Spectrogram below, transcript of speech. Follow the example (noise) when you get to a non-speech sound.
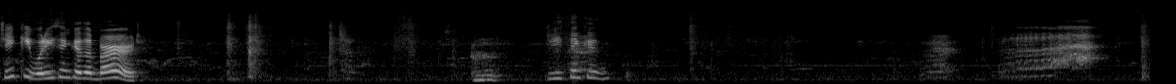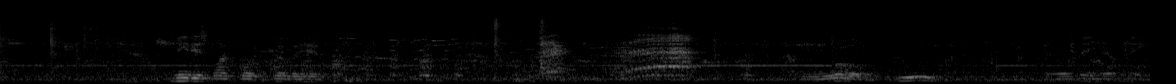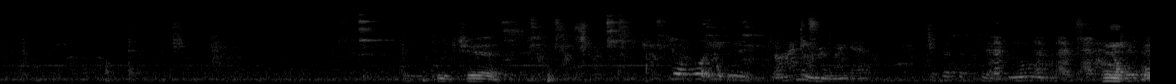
Tiki, what do you think of the bird? Do you think of... Meet is one for over here. Whoa. Não. (laughs)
